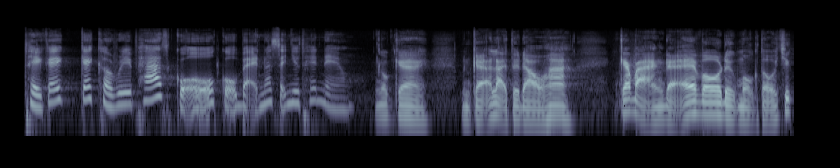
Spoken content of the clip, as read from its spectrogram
thì cái cái career path của của bạn nó sẽ như thế nào? Ok, mình kể lại từ đầu ha. Các bạn để vô được một tổ chức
